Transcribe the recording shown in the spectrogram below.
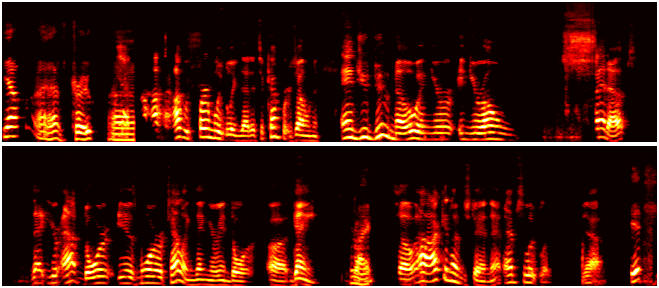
Yeah, that's true. Uh, I, I would firmly believe that it's a comfort zone, and you do know in your in your own setups that your outdoor is more telling than your indoor uh, game. right. So I I can understand that absolutely. Yeah. It's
